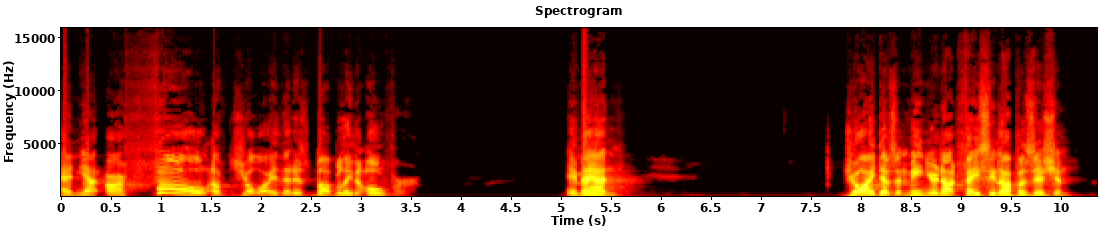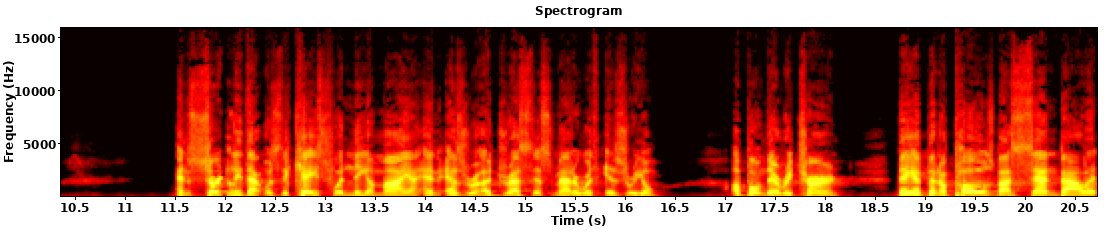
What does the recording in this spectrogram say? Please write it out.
and yet are full of joy that is bubbling over. Amen. Joy doesn't mean you're not facing opposition. And certainly that was the case when Nehemiah and Ezra addressed this matter with Israel upon their return. They had been opposed by Sanballat.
